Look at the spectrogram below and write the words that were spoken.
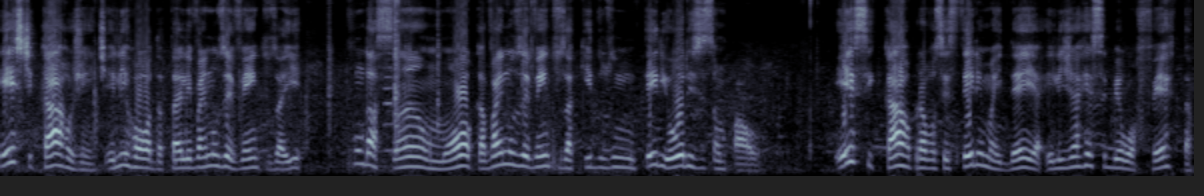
Este carro, gente, ele roda, tá? Ele vai nos eventos aí, Fundação, Moca, vai nos eventos aqui dos interiores de São Paulo. Esse carro, para vocês terem uma ideia, ele já recebeu oferta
